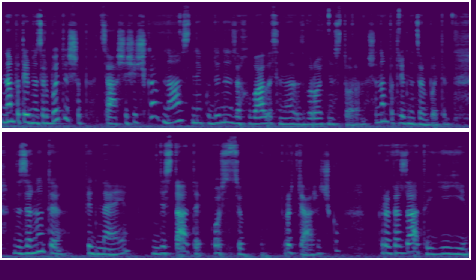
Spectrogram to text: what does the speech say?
І нам потрібно зробити, щоб ця шишечка в нас нікуди не заховалася на зворотню сторону. Що нам потрібно зробити? Зазирнути під неї, дістати ось цю протяжечку, прив'язати її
